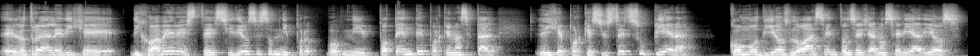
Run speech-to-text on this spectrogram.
el otro día le dije, dijo, a ver, este, si Dios es omnipotente, ¿por qué no hace tal? Le dije, porque si usted supiera cómo Dios lo hace, entonces ya no sería Dios.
